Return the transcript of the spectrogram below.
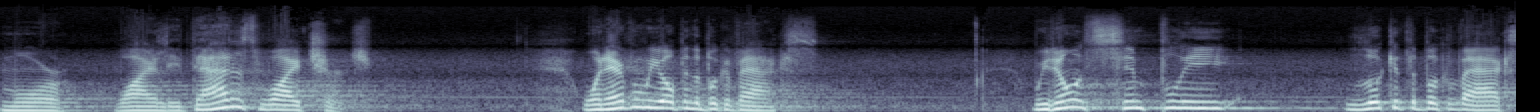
more widely. That is why, church, whenever we open the book of Acts, we don't simply look at the book of Acts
